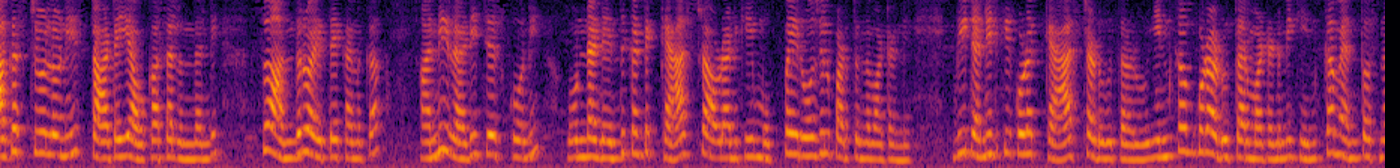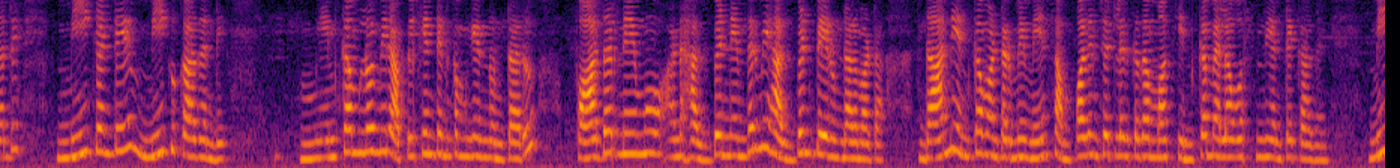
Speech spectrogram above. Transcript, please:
ఆగస్టులోని స్టార్ట్ అయ్యే అవకాశాలు ఉందండి సో అందరూ అయితే కనుక అన్నీ రెడీ చేసుకొని ఉండండి. ఎందుకంటే క్యాస్ట్ రావడానికి ముప్పై రోజులు పడుతుందన్నమాట అండి వీటన్నిటికీ కూడా క్యాస్ట్ అడుగుతారు ఇన్కమ్ కూడా అడుగుతారు అనమాట అండి మీకు ఇన్కమ్ ఎంత వస్తుందంటే మీకంటే మీకు కాదండి. ఇన్కమ్లో మీరు అప్లికెంట్ ఇన్కమ్ కింద ఉంటారు. Father name and husband name దగ్గర మీ హస్బెండ్ పేరు ఉండాలన్నమాట. దాన్ని ఇన్కమ్ అంటారు. మేము సంపాదించట్లేదు కదా మాకు ఇన్కమ్ ఎలా వస్తుంది అంటే కాదండి. మీ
